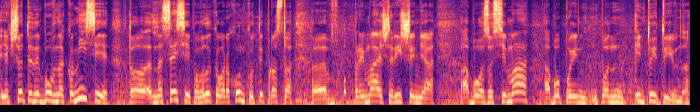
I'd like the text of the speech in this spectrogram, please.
Якщо ти не був на комісії, то на сесії по великому рахунку ти просто е, приймаєш рішення або з усіма, або по, ін- по інтуїтивно.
